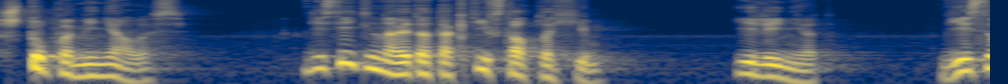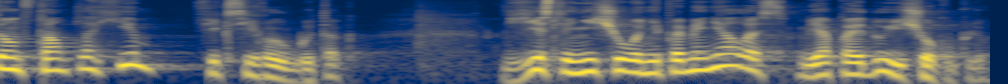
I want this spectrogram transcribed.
что поменялось. Действительно, этот актив стал плохим или нет. Если он стал плохим, фиксируй убыток. Если ничего не поменялось, я пойду еще куплю.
